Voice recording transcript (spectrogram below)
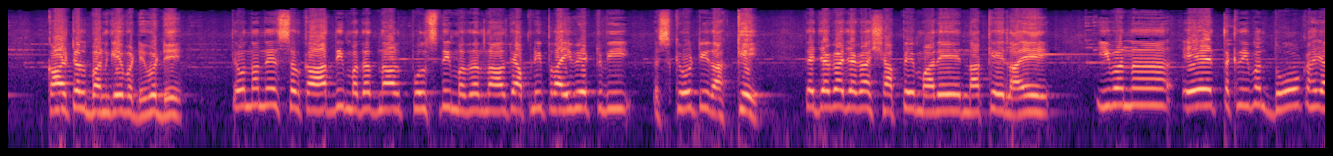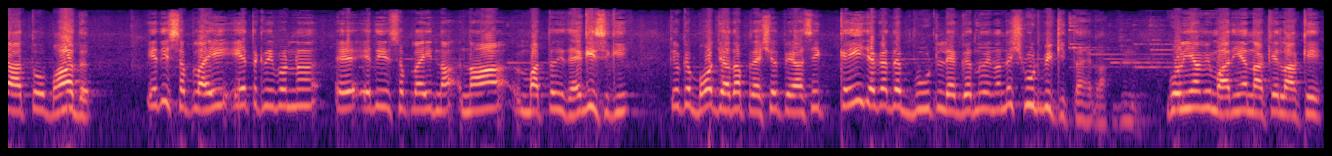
ਕਾਰਟਲ ਬਣ ਗਏ ਵੱਡੇ ਵੱਡੇ, ਤੇ ਉਹਨਾਂ ਨੇ ਸਰਕਾਰ ਦੀ ਮਦਦ ਨਾਲ, ਪੁਲਿਸ ਦੀ ਮਦਦ ਨਾਲ ਤੇ ਆਪਣੀ ਪ੍ਰਾਈਵੇਟ ਵੀ ਸਿਕਿਉਰਿਟੀ ਰੱਖ ਕੇ ਤੇ ਜਗ੍ਹਾ ਜਗ੍ਹਾ ਛਾਪੇ ਮਾਰੇ, ਨਾਕੇ ਲਾਏ। ਈਵਨ ਇਹ ਤਕਰੀਬਨ 2000 ਤੋਂ ਬਾਅਦ ਇਹਦੀ ਸਪਲਾਈ ਇਹ ਤਕਰੀਬਨ ਇਹ- ਇਹਦੀ ਸਪਲਾਈ ਨਾ ਮਾਤਰ ਹੀ ਰਹਿ ਗਈ ਸੀਗੀ ਕਿਉਂਕਿ ਬਹੁਤ ਜ਼ਿਆਦਾ ਪ੍ਰੈਸ਼ਰ ਪਿਆ ਸੀ। ਕਈ ਜਗ੍ਹਾ ਤੇ ਬੂਟ ਲੈਗਰ ਨੂੰ ਇਹਨਾਂ ਨੇ ਸ਼ੂਟ ਵੀ ਕੀਤਾ ਹੈਗਾ। ਗੋਲੀਆਂ ਵੀ ਮਾਰੀਆਂ ਨਾਕੇ ਲਾ ਕੇ।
